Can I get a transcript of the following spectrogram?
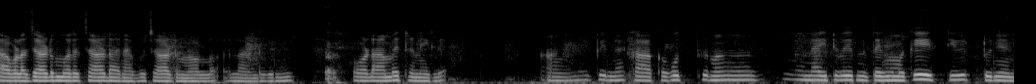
തവള ചാടും പോലെ ചാടാനാ ചാടണുള്ളൂ. അല്ലാണ്ട് ഇതിന് ഓടാൻ പറ്റണില്ല. അങ്ങനെ പിന്നെ കാക്ക കുത്തുന്ന നൈറ്റ് വരുന്ന നമുക്ക് കയറ്റി വിട്ടു ഞാൻ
